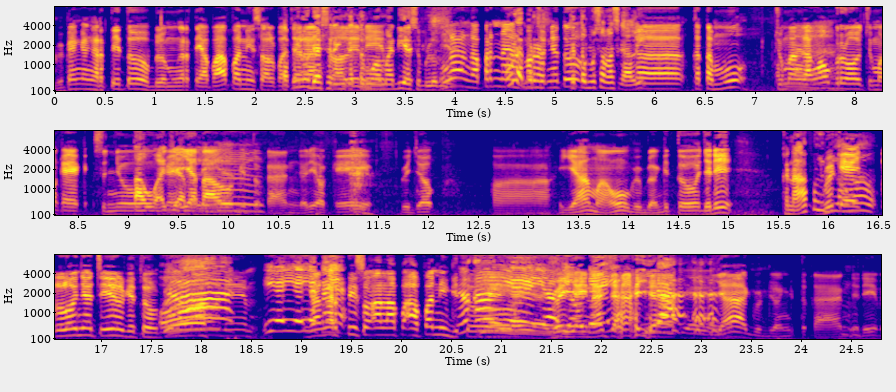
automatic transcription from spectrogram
Gue kan nggak ngerti tuh, belum ngerti apa-apa nih soal Tapi pacaran. lu udah sering ketemu ini. sama dia sebelumnya? Enggak, nggak pernah. Oh, nggak pernah Maksudnya tuh ketemu sama sekali? eh, ketemu cuma nggak Nah. ngobrol, cuma kayak senyum, Tahu kayak aja iya tahu gitu kan. Jadi oke, gue jawab "Ah, iya mau, gue bilang gitu. Jadi Kenapa lu gue bilang kayak mau? lo nyacil gitu. Gue Oh. ini Iya iya iya nggak kayak ngerti soal apa-apa nih gitu. Ah, iya, iya, gue iya, iyain udah, aja iya. ya. Ya, gue bilang gitu kan. Jadi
